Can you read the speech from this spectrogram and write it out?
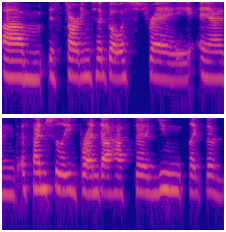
um, is starting to go astray, and essentially Brenda has to you like the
